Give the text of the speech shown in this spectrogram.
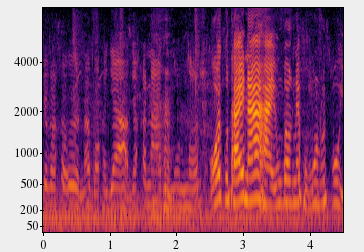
จะว่าเขาเอิญนะบอกให้ยาบยักษ์ขนาดสมุนเมิดโอ้ยกูไทยนะให้มึงเบิ่งในผมมุนอุ้ยปุ้ย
